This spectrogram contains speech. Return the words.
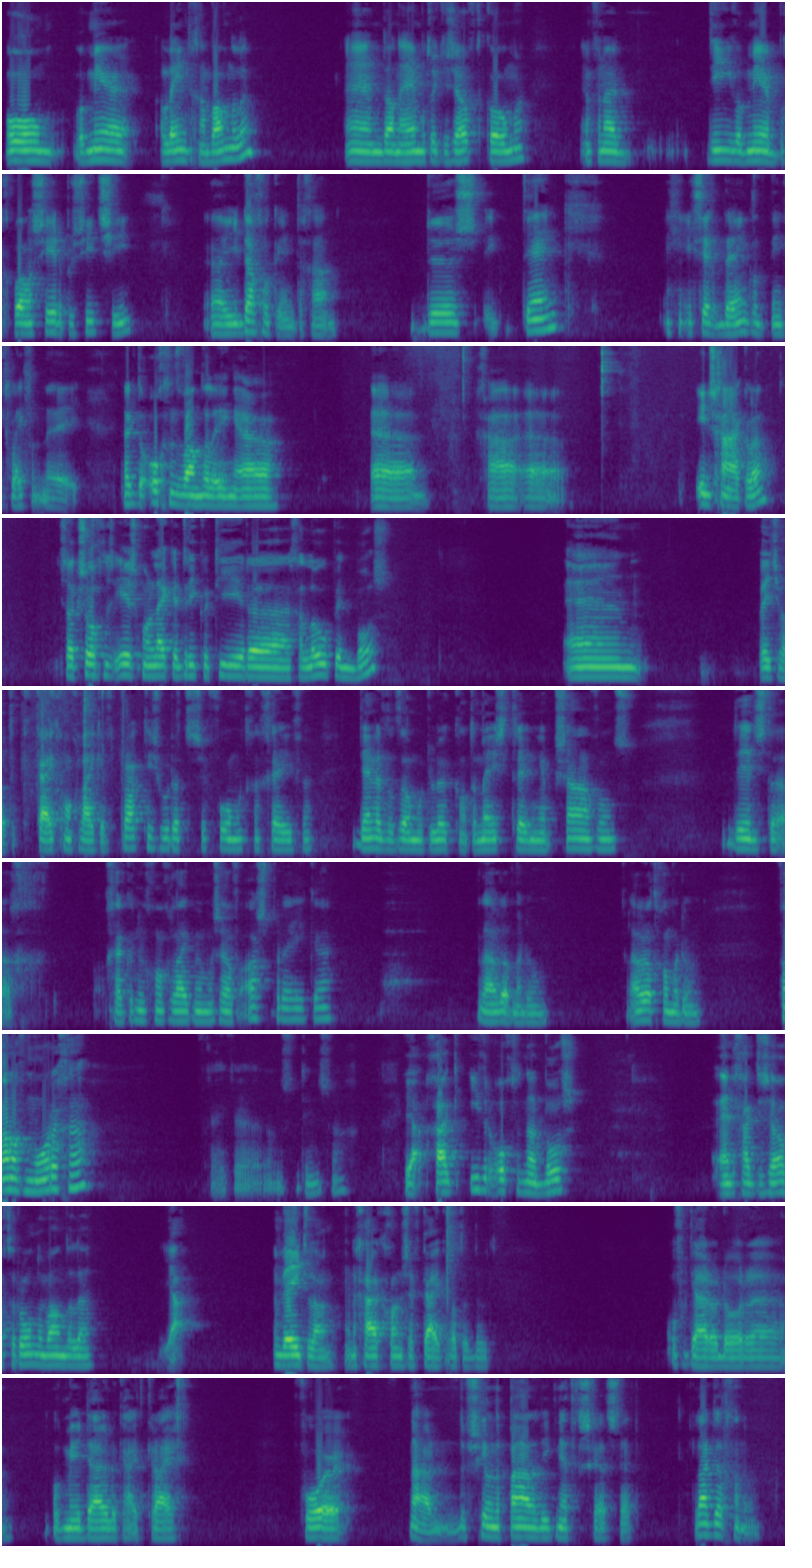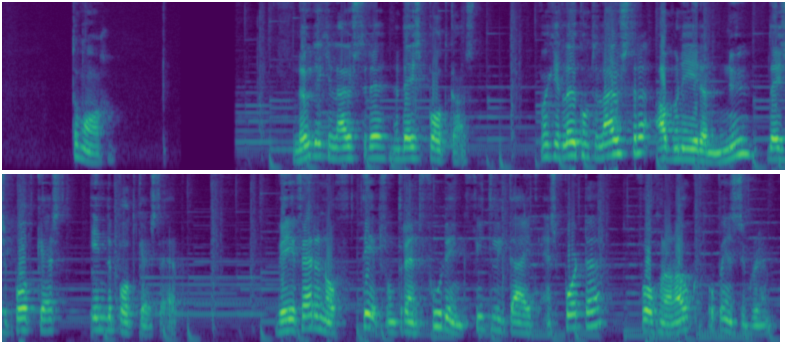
om wat meer alleen te gaan wandelen. En dan helemaal tot jezelf te komen. En vanuit die wat meer gebalanceerde positie uh, je dag ook in te gaan. Dus ik denk, ik zeg denk, want ik denk gelijk van nee, dat ik de ochtendwandeling uh, uh, ga inschakelen. Zal ik ochtends eerst gewoon lekker drie kwartier gaan lopen in het bos. En weet je wat, ik kijk gewoon gelijk even praktisch hoe dat zich voor moet gaan geven. Ik denk dat dat wel moet lukken, want de meeste training heb ik s'avonds. Dinsdag ga ik het nu gewoon gelijk met mezelf afspreken. Laten we dat maar doen. Laten we dat gewoon maar doen. Vanaf morgen, even kijken, dan is het dinsdag. Ja, ga ik iedere ochtend naar het bos. En ga ik dezelfde ronde wandelen. Ja, een week lang. En dan ga ik gewoon eens even kijken wat het doet. Of ik daardoor uh, wat meer duidelijkheid krijg voor nou, de verschillende paden die ik net geschetst heb. Laat ik dat gaan doen. Tot morgen. Leuk dat je luisterde naar deze podcast. Vond je het leuk om te luisteren? Abonneer dan nu deze podcast in de podcast app. Wil je verder nog tips omtrent voeding, vitaliteit en sporten? Volg me dan ook op Instagram.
